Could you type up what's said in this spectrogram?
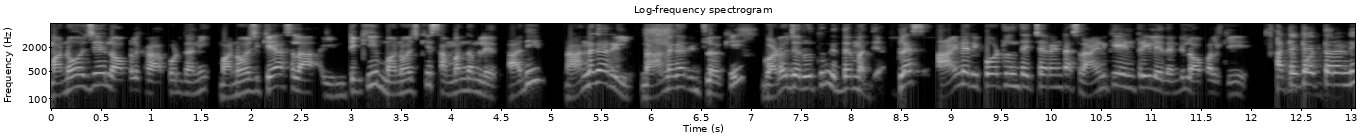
మనోజే లోపలికి రాకూడదని మనోజ్కే అసలు ఆ ఇంటికి మనోజ్కి సంబంధం లేదు. అది నాన్నగారి ఇల్లు. నాన్నగారి ఇంట్లోకి గొడవ జరుగుతుంది ఇద్దరి మధ్య. ప్లస్ ఆయన రిపోర్ట్లను తెచ్చారంటే అసలు ఆయనకే ఎంట్రీ లేదండి లోపలికి. అట్టెట్ట చెప్తారండి?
